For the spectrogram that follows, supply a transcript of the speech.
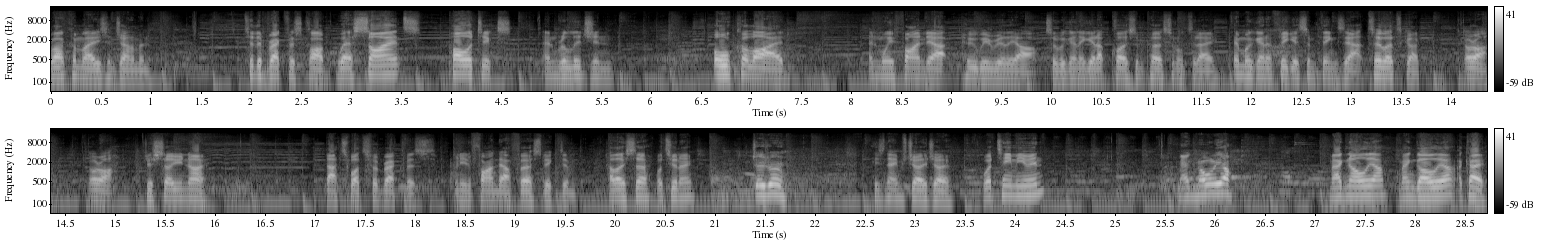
Welcome, ladies and gentlemen, to the Breakfast Club, where science, politics, and religion all collide and we find out who we really are. So we're going to get up close and personal today and we're going to figure some things out. So let's go. All right. All right. Just so you know, that's what's for breakfast. We need to find our first victim. Hello, sir. What's your name? Jojo. His name's Jojo. What team are you in? Magnolia. Magnolia? Mangolia? Okay.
